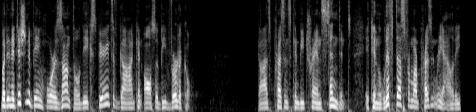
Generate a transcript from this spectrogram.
But in addition to being horizontal, the experience of God can also be vertical. God's presence can be transcendent, it can lift us from our present reality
